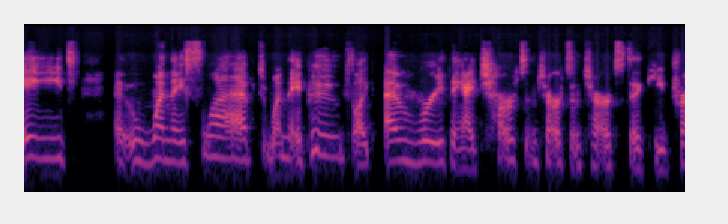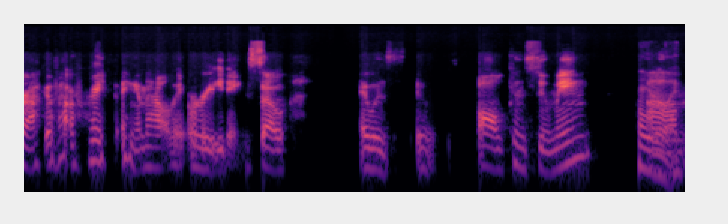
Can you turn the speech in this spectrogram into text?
ate, uh, when they slept, when they pooped, like everything. I charts and charts and charts to keep track of everything and how they were eating. So it was, it was all consuming. Totally. Um,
